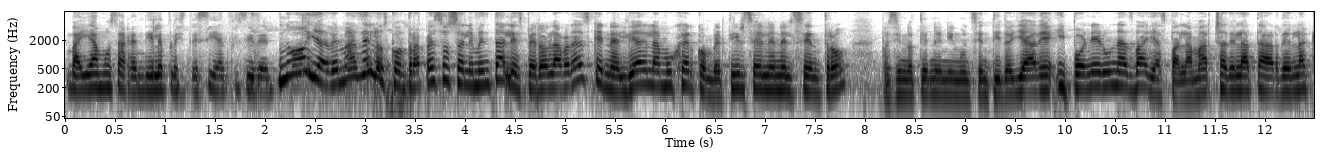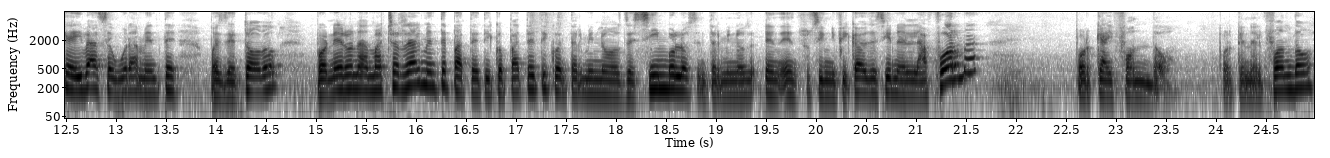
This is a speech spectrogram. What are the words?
vayamos a rendirle pleitesía al presidente. No, y además de los contrapesos elementales, pero la verdad es que en el Día de la Mujer convertirse él en el centro, pues sí no tiene ningún sentido. Ya y poner unas vallas para la marcha de la tarde en la que iba seguramente pues de todo, poner unas marchas realmente patético, patético en términos de símbolos, en términos, en su significado, es decir, en la forma, porque hay fondo porque en el fondo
